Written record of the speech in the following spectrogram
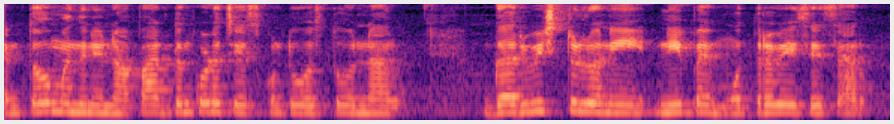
ఎంతోమంది నిన్ను అపార్థం కూడా చేసుకుంటూ వస్తూ ఉన్నారు. గర్విష్ఠులని నీపై ముద్ర వేసేశారు.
